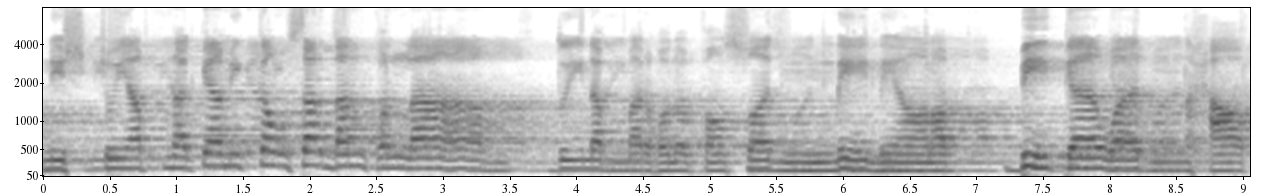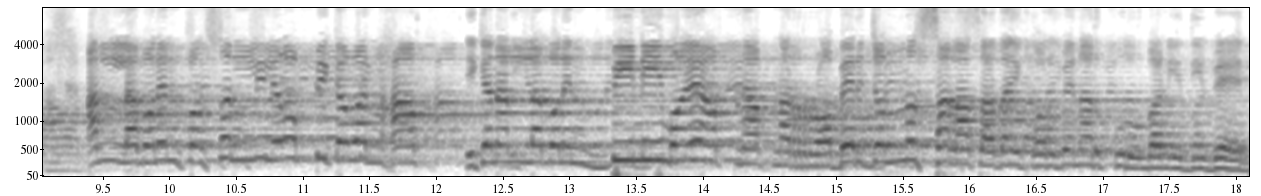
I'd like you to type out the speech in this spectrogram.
নিশ্চয়ই আপনাকে আমি কাউসার দান করলাম। দুই নাম্বার হলো আল্লাহ বলেন এখানে আল্লাহ বলেন, বিনিময়ে আপনি আপনার রবের জন্য সালাত আদায় করবেন আর কুরবানি দিবেন।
